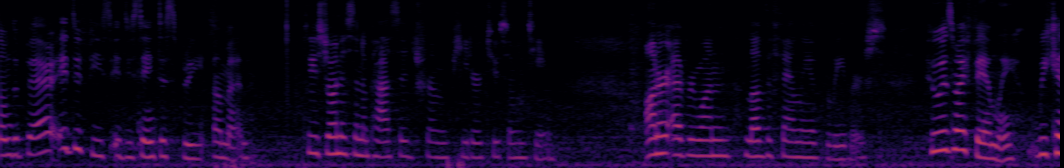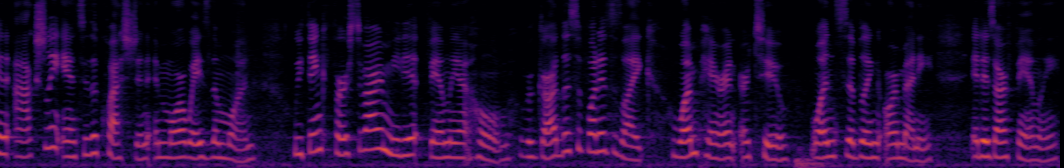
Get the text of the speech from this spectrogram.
et du Fils et du Saint-Esprit. Amen. Please join us in a passage from Peter 2:17. Honor everyone, love the family of believers. Who is my family? We can actually answer the question in more ways than one. We think first of our immediate family at home, regardless of what it's like one parent or two, one sibling or many. It is our family.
